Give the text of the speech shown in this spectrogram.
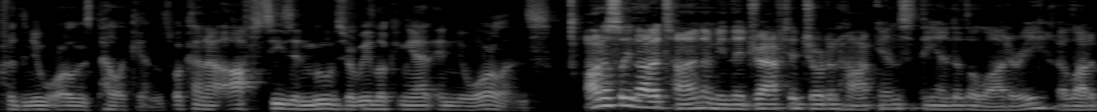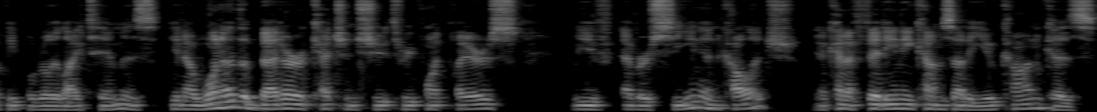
for the new orleans pelicans. What kind of off-season moves are we looking at in new orleans? Honestly not a ton. I mean they drafted jordan hawkins at the end of the lottery. A lot of people really liked him as you know one of the better catch and shoot three point players we've ever seen in college. You know kind of fitting he comes out of UConn because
